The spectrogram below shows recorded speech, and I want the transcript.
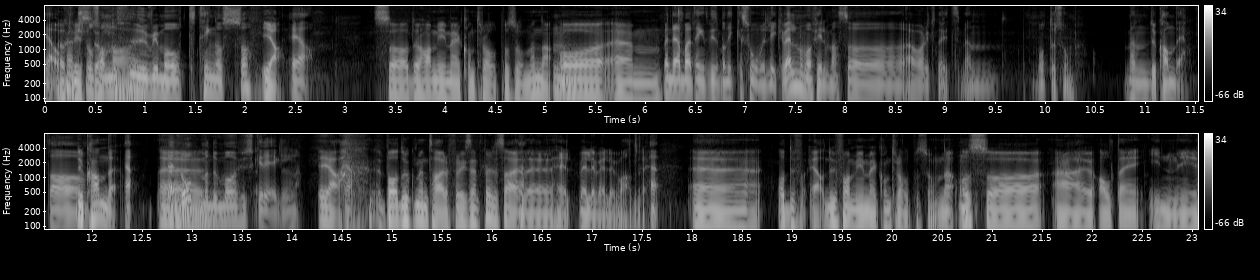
ja og At kanskje noen sånne har- remote-ting også. Ja, Ja. Så du har mye mer kontroll på zoomen, da. Mm. Og um... Men jeg bare tenkte hvis man ikke zoomet likevel når man filma, så var det ikke noe vits med en motorzoom. Men du kan det. Da, du kan det. Ja. Det er lov, Eh, men du må huske reglene. Ja, På dokumentar for eksempel, så er det helt, veldig veldig vanlig. Ja. Eh, og du, ja, du får mye mer kontroll på zoomen. Mm. Og så er jo alt er inni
